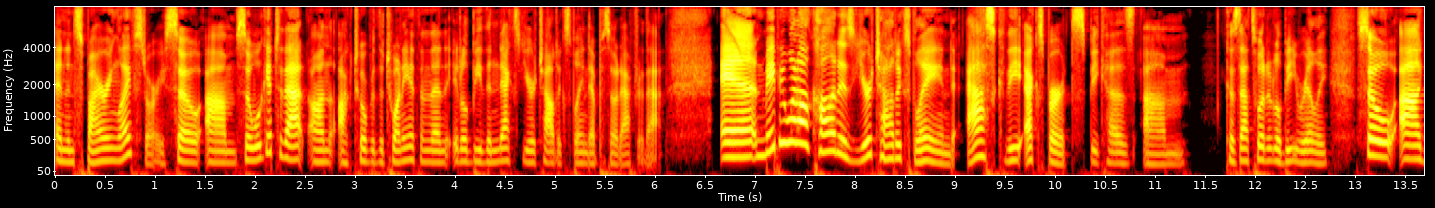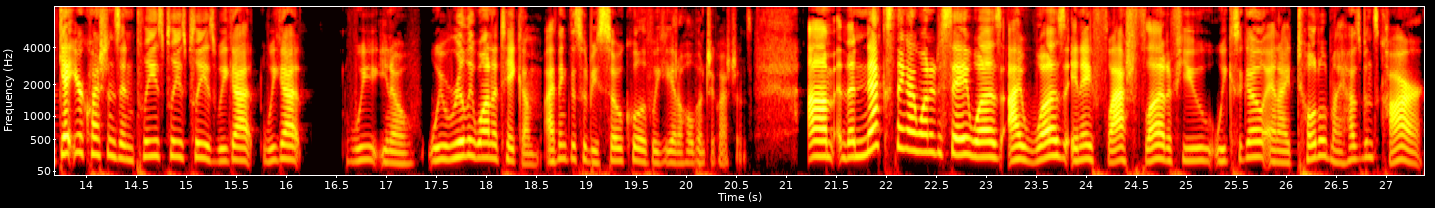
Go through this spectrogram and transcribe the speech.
and inspiring life story. So um, so we'll get to that on October the 20th, and then it'll be the next Your Child Explained episode after that. And maybe what I'll call it is Your Child Explained. Ask the experts because um because that's what it'll be really. So uh, get your questions in, please, please, please. We got we got we you know we really want to take them i think this would be so cool if we could get a whole bunch of questions. Um the next thing i wanted to say was i was in a flash flood a few weeks ago and i totaled my husband's car.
